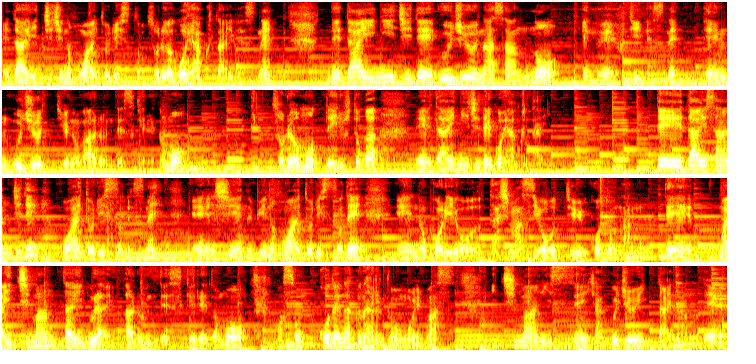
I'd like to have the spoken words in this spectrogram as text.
え第1次のホワイトリスト。それが500体ですね。で、第2次で、宇宙なさんの NFT ですね。天宇宙っていうのがあるんですけれども、それを持っている人がえー第2次で500体。で、第3次でホワイトリストですね。えー CNP のホワイトリストで、えー残りを出しますよということなので、まあ、1万体ぐらいあるんですけれども、まあ、速攻でなくなると思います。1万1111体なので、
